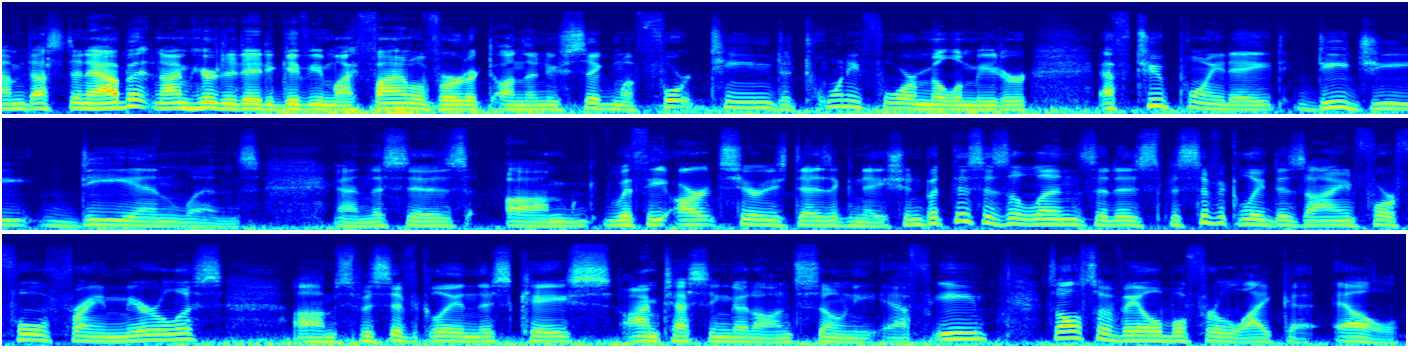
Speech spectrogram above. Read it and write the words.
I'm Dustin Abbott, and I'm here today to give you my final verdict on the new Sigma 14 to 24 millimeter f2.8 DGDN lens. And this is um, with the Art Series designation, but this is a lens that is specifically designed for full frame mirrorless. Um, specifically in this case, I'm testing it on Sony FE. It's also available for Leica L.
